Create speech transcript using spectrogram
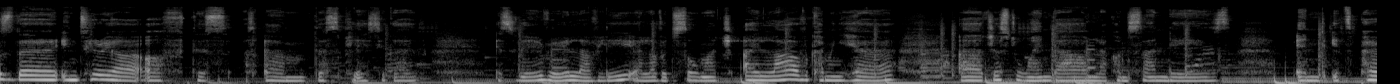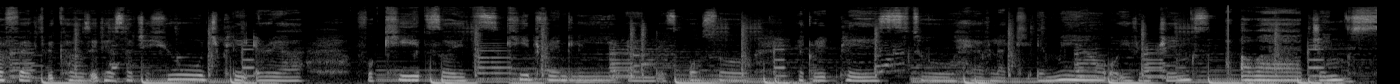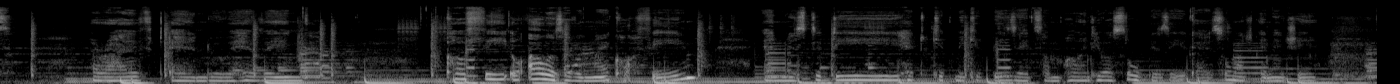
is the interior of this um this place, you guys. It's very very lovely. I love it so much. I love coming here uh, just to wind down like on Sundays, and it's perfect because it has such a huge play area for kids so it's kid friendly and it's also a great place to have like a meal or even drinks our drinks arrived and we were having coffee or I was having my coffee and Mr. D had to keep Mickey busy at some point. He was so busy, you guys, so much energy.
